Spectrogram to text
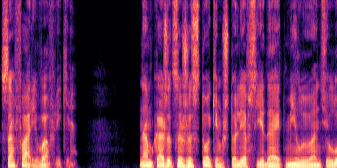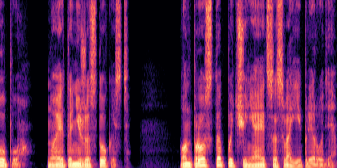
сафари в Африке. Нам кажется жестоким, что лев съедает милую антилопу, но это не жестокость. Он просто подчиняется своей природе.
